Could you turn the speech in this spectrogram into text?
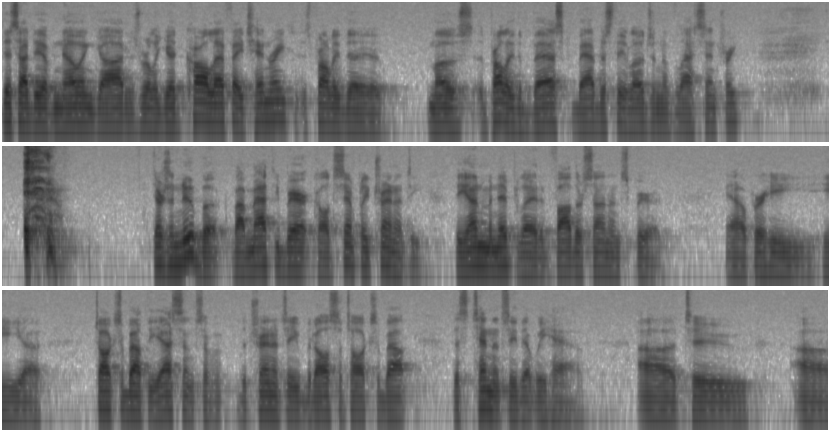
this idea of knowing God is really good. Carl F. H. Henry is probably the most, probably the best Baptist theologian of the last century. There's a new book by Matthew Barrett called Simply Trinity: The Unmanipulated Father, Son, and Spirit, you know, where he he uh, talks about the essence of the Trinity, but also talks about this tendency that we have uh, to uh,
